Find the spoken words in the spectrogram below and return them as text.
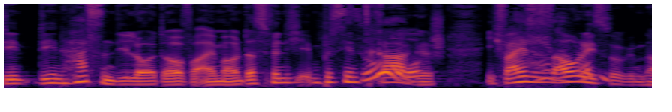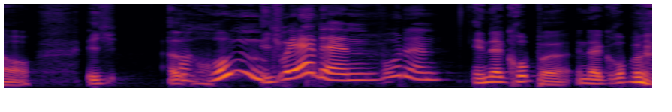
den, den hassen die Leute auf einmal und das finde ich ein bisschen So. tragisch. Ich weiß Hä, es auch warum? nicht so genau. Ich, also, Warum? Ich, Wer denn? Wo denn? in der Gruppe, in der Gruppe,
